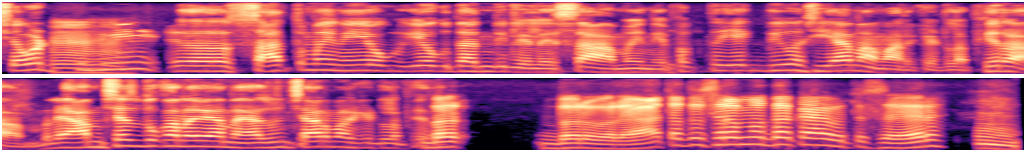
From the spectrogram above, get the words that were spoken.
शेवट. तुम्ही अं, सात महिने योग- योगदान दिलेले सहा महिने फक्त एक दिवस या ना मार्केटला फिरा. म्हणजे आमच्याच दुकानात या ना अजून चार मार्केटला फिरा. बर बरोबर आहे. आता दुसरा मुद्दा काय होतं सर? हम्म.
